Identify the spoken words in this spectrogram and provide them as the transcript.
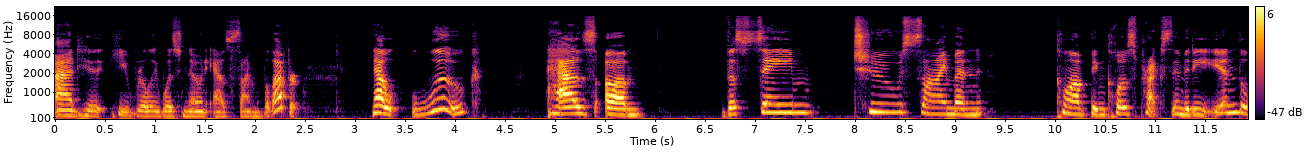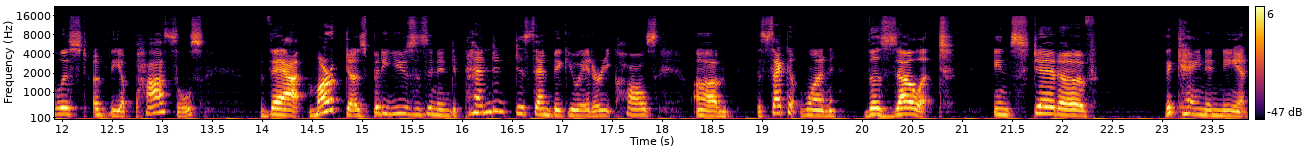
and he, he really was known as Simon the leper. Now, Luke has um, the same two Simon clump in close proximity in the list of the apostles that Mark does, but he uses an independent disambiguator. He calls um, the second one the zealot instead of the Cananean.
